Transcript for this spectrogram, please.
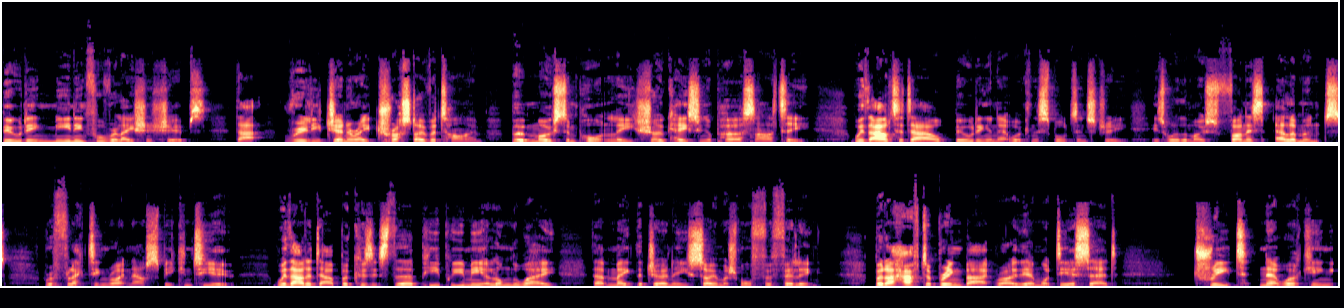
building meaningful relationships that really generate trust over time, but most importantly, showcasing a personality. Without a doubt, building a network in the sports industry is one of the most funnest elements reflecting right now speaking to you. Without a doubt, because it's the people you meet along the way that make the journey so much more fulfilling. But I have to bring back right at the end what Diaa said. Treat networking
